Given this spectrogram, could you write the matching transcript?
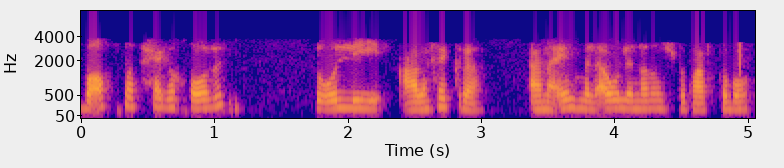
بأبسط حاجة خالص تقول لي على فكرة أنا قايل من الأول إن أنا مش بتاع ارتباط.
